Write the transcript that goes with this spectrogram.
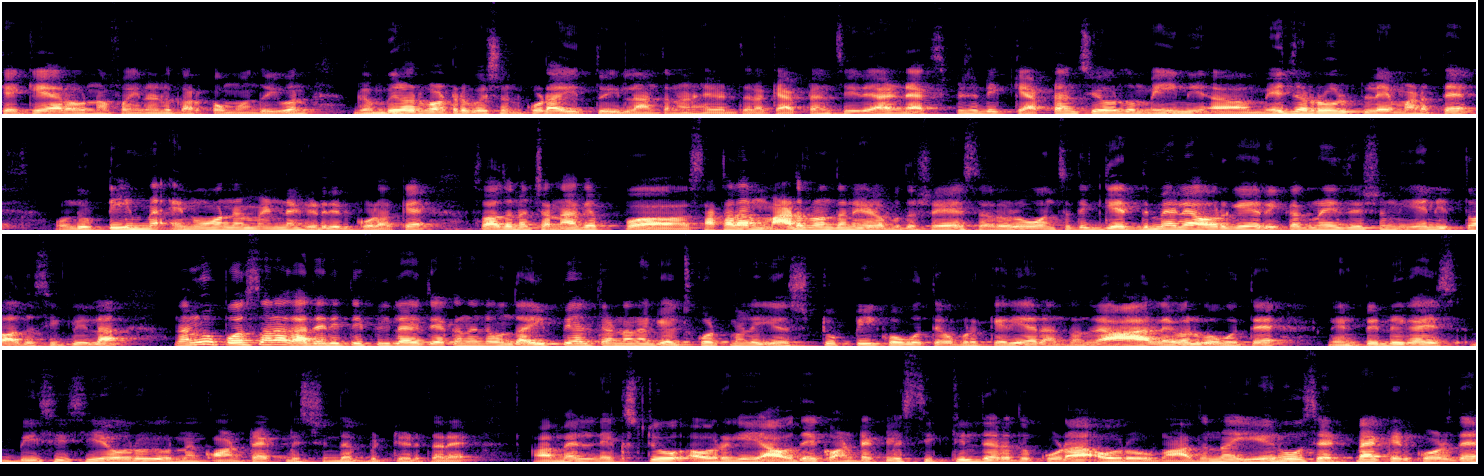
ಕೆ ಕೆ ಆರ್ ಅವ್ರನ್ನ ಫೈನಲ್ ಕರ್ಕೊಂಬಂದು ಇವನ್ ಗಂಭೀರ್ ಅವ್ರ ಕಾಂಟ್ರಿಬ್ಯೂಷನ್ ಕೂಡ ಇತ್ತು ಇಲ್ಲ ಅಂತ ನಾನು ಹೇಳ್ತಾರೆ ಕ್ಯಾಪ್ಟನ್ಸಿ ಇದೆ. ಆ್ಯಂಡ್ ಎಸ್ಪೆಷಲಿ ಕ್ಯಾಪ್ಟನ್ಸಿ ಅವ್ರದ್ದು ಮೇನ್ ಮೇಜರ್ ರೋಲ್ ಪ್ಲೇ ಮಾಡುತ್ತೆ ಒಂದು ಟೀಮ್ನ ನ ಹಿಡಿದಿಟ್ಕೊಳ್ಳೋಕೆ ಸೊ ಅದನ್ನು ಚೆನ್ನಾಗಿ ಪ ಸಖದಾಗಿ ಮಾಡಿದ್ರು ಅಂತಲೇ ಹೇಳ್ಬೋದು ಶ್ರೇಯಸ್ ಅವರು. ಒಂದ್ಸತಿ ಗೆದ್ದ ಮೇಲೆ ಅವ್ರಿಗೆ ರಿಕಗ್ನೈಸೇಷನ್ ಏನಿತ್ತು ಅದು ಸಿಗಲಿಲ್ಲ. ನನಗೂ ಪರ್ಸನಲ್ ಅದೇ ರೀತಿ ಫೀಲ್ ಆಯಿತು. ಯಾಕಂದರೆ ಒಂದು ಐ ಪಿ ಎಲ್ ತಂಡನ ಗೆಲ್ಸ್ಕೊಟ್ಟ ಮೇಲೆ ಎಷ್ಟು ಪೀಕ್ ಹೋಗುತ್ತೆ ಒಬ್ಬರ ಕೆರಿಯರ್ ಅಂತಂದರೆ ಆ ಲೆವೆಲ್ಗೆ ಹೋಗುತ್ತೆ. ನೆನ್ಪಿಡಿ ಗೈಸ್ ಬಿ ಸಿ ಸಿ ಅವರು ಇವ್ರನ್ನ ಕಾಂಟ್ರಾಕ್ಟ್ ಲಿಸ್ಟಿಂದ ಬಿಟ್ಟಿರ್ತಾರೆ. ಆಮೇಲೆ ನೆಕ್ಸ್ಟು ಅವರಿಗೆ ಯಾವುದೇ ಕಾಂಟ್ರಾಕ್ಟ್ ಲಿಸ್ಟ್ ಸಿಕ್ಕಿಲ್ದೇ ಇರೋದು ಕೂಡ ಅವರು ಅದನ್ನು ಏನೂ ಸೆಟ್ ಬ್ಯಾಕ್ ಇಟ್ಕೊಳ್ದೆ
